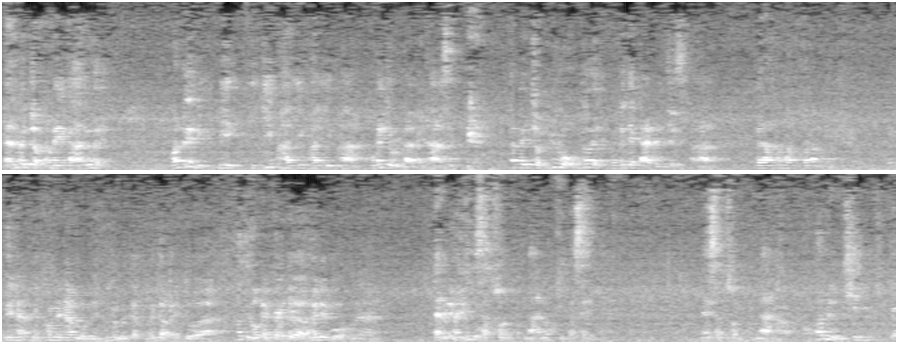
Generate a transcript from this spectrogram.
แต่ถ้าไปจดอเมริกาด้วย มันก็มีมีอีกยี่ห้ายี่ห้ายี่ห้ามันก็จะรวมกันเป็นห้าสิบถ้าไปจดยุโรปด้วยมันก็จะกลายเป็นเจ็ดสิบห้าเวลาเขานับเขานับอย่างนี้นี่ฮะเขาไม่นับรวมอย่างที่มันเหมือนกับเหมือนกับไอ้ตัวก็ถือว่าเป็นเตอร์ไม่ได้บวกนะฮะแต่ในที่สัดส่วนของงานต้องกี่เปอร์เซ็นต์เนี่ยในสัดส่วนของงานเพราะหนึ่งชิ้นก็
